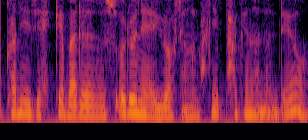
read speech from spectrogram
북한이 이제 핵 개발은 소련의 유학생을 많이 파견하는데요.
